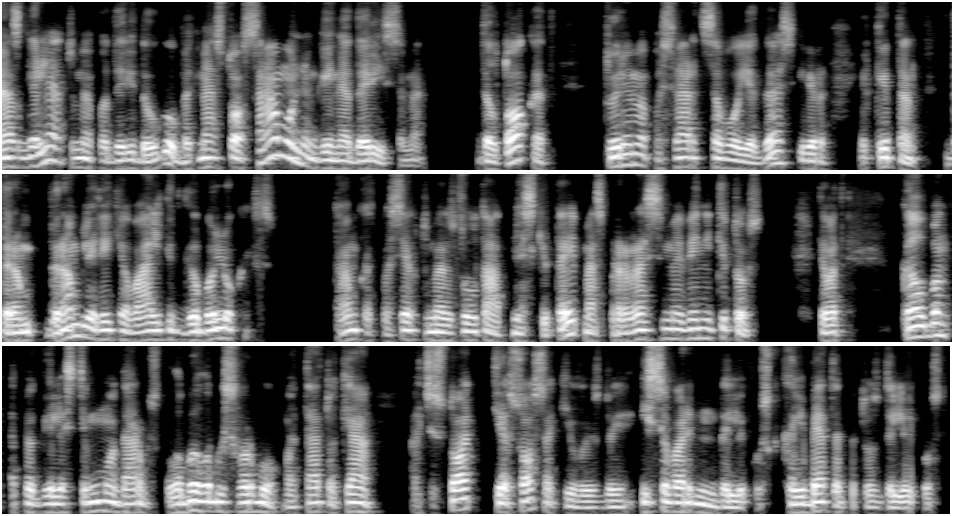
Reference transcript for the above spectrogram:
mes galėtume padaryti daugiau, bet mes to sąmoningai nedarysime. Dėl to, kad turime pasverti savo jėgas ir, ir kaip ten, dram, dramblį reikia valgyti gabaliukais, tam, kad pasiektume rezultatą, nes kitaip mes prarasime vieni kitus. Tai vad, kalbant apie gailestingumo darbus, labai labai svarbu, va tą tokią atsistoti tiesos akivaizdoje, įsivardinti dalykus, kalbėti apie tos dalykus,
